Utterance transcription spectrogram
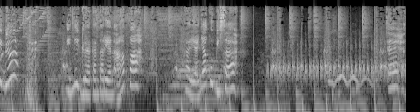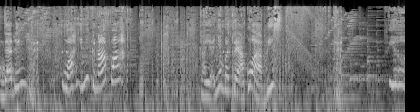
tidak. Ini gerakan tarian apa? Kayaknya aku bisa. Eh, enggak ding. Wah, ini kenapa? Kayaknya baterai aku habis. Phew.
